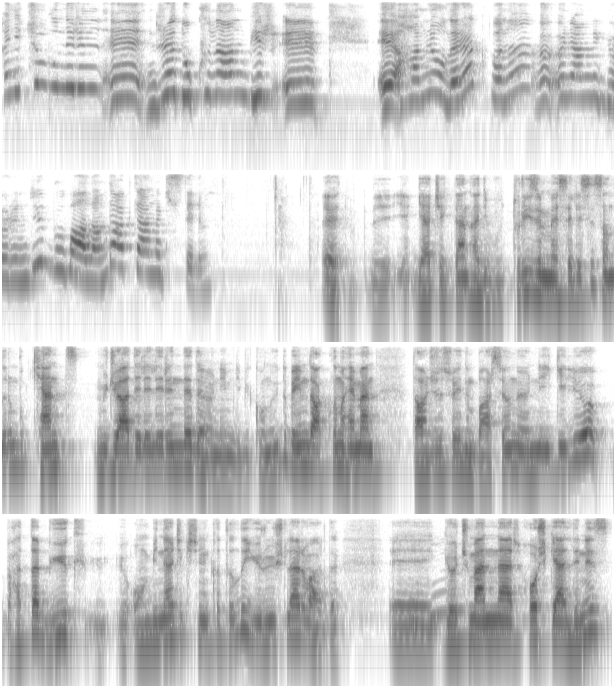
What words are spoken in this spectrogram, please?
Hani tüm bunların e, dokunan bir e, e, hamle olarak bana e, önemli göründü. Bu bağlamda aktarmak istedim. Evet e, gerçekten hadi bu turizm meselesi sanırım bu kent mücadelelerinde de önemli bir konuydu. Benim de aklıma hemen daha önce de söyledim Barcelona örneği geliyor. Hatta büyük on binlerce kişinin katıldığı yürüyüşler vardı. Ee, göçmenler hoş geldiniz,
